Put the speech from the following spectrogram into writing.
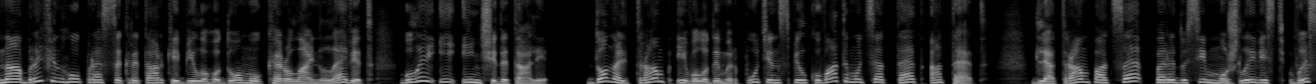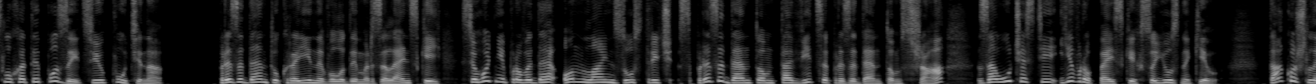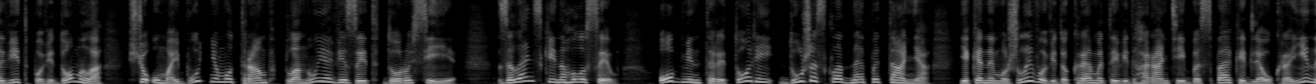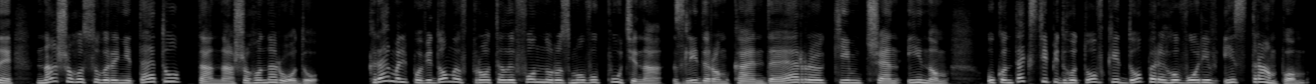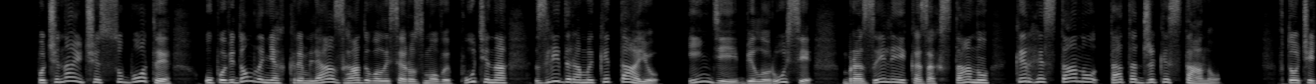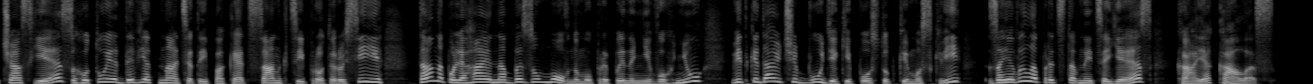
На брифінгу прес-секретарки Білого Дому Керолайн Левіт були і інші деталі. Дональд Трамп і Володимир Путін спілкуватимуться тет а тет. Для Трампа це передусім можливість вислухати позицію Путіна. Президент України Володимир Зеленський сьогодні проведе онлайн-зустріч з президентом та віце-президентом США за участі європейських союзників. Також Левіт повідомила, що у майбутньому Трамп планує візит до Росії. Зеленський наголосив, обмін територій дуже складне питання, яке неможливо відокремити від гарантій безпеки для України, нашого суверенітету та нашого народу. Кремль повідомив про телефонну розмову Путіна з лідером КНДР Кім Чен Іном у контексті підготовки до переговорів із Трампом. Починаючи з суботи, у повідомленнях Кремля згадувалися розмови Путіна з лідерами Китаю, Індії, Білорусі, Бразилії, Казахстану, Киргизстану та Таджикистану. В той же час ЄС готує 19-й пакет санкцій проти Росії та наполягає на безумовному припиненні вогню, відкидаючи будь-які поступки Москві, заявила представниця ЄС Кая Калас.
